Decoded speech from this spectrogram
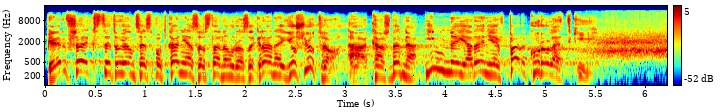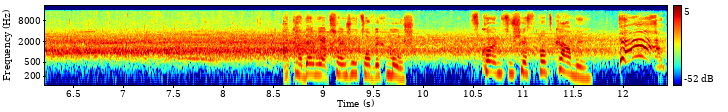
Pierwsze ekscytujące spotkania zostaną rozegrane już jutro, a każde na innej arenie w parku ruletki. Akademia Księżycowych Mórz. W końcu się spotkamy. Tak!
